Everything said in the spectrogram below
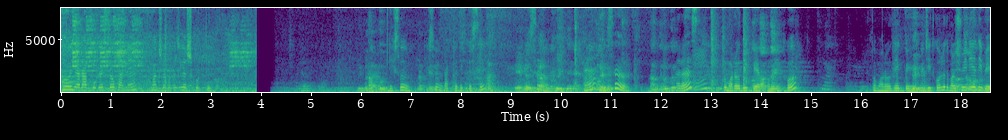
তো আর আব্বু গেছে ওখানে মাংসের কথা জিজ্ঞেস করতে। দেখছ? দেখছ? ডাক্তার দেখতেছে? হ্যাঁ দেখছ তারাস তোমারও দেখবে এখন দেখো তোমারও দেখবে তুমি জিত করলে তোমার সুই দিয়ে দিবে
